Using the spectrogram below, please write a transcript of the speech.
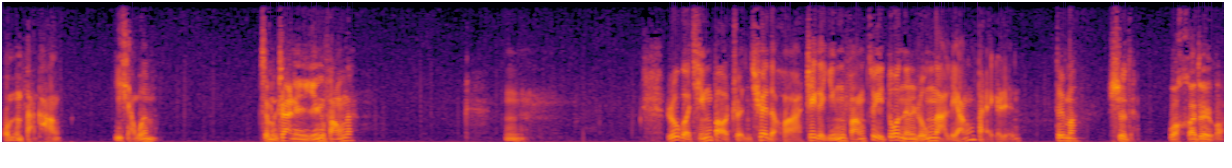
我们返航。你想问吗？怎么占领营房呢？嗯，如果情报准确的话，这个营房最多能容纳两百个人，对吗？是的，我核对过。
